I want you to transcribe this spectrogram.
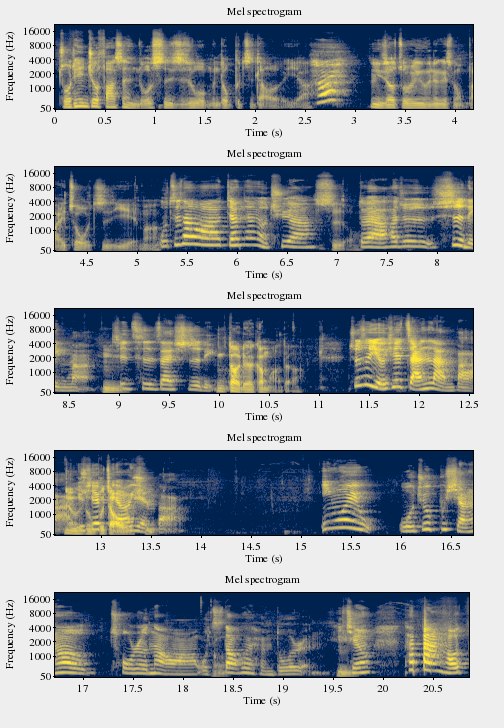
昨天就发生很多事，只是我们都不知道而已啊。哈？那你知道昨天有那个什么白昼之夜吗？我知道啊，江江有去啊。是哦。对啊，他就是士林嘛，嗯、这次在士林。你到底要干嘛的、啊？就是有一些展览吧，有些表演吧。因为。我就不想要凑热闹啊！我知道会很多人。以前他办好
